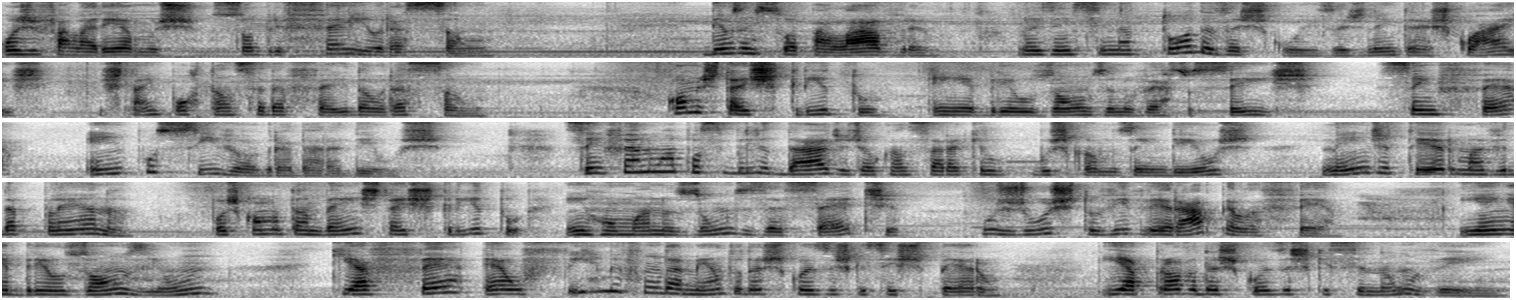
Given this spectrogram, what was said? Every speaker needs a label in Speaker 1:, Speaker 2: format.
Speaker 1: Hoje falaremos sobre fé e oração. Deus, em Sua palavra, nos ensina todas as coisas, dentre as quais está a importância da fé e da oração. Como está escrito em Hebreus 11, no verso 6, sem fé é impossível agradar a Deus. Sem fé não há possibilidade de alcançar aquilo que buscamos em Deus, nem de ter uma vida plena, pois, como também está escrito em Romanos 1,17, o justo viverá pela fé. E em Hebreus 11:1 que a fé é o firme fundamento das coisas que se esperam e a prova das coisas que se não veem.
